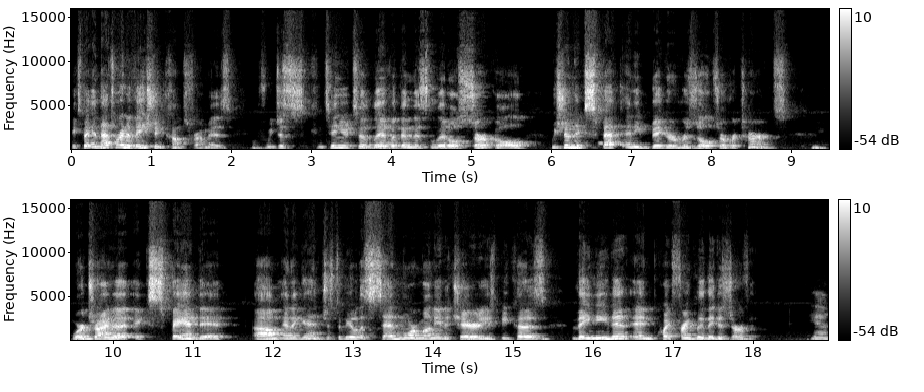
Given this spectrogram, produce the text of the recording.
expand, and that's where innovation comes from. Is if we just continue to live within this little circle, we shouldn't expect any bigger results or returns. We're trying to expand it, um, and again, just to be able to send more money to charities because they need it, and quite frankly, they deserve it. Yeah.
